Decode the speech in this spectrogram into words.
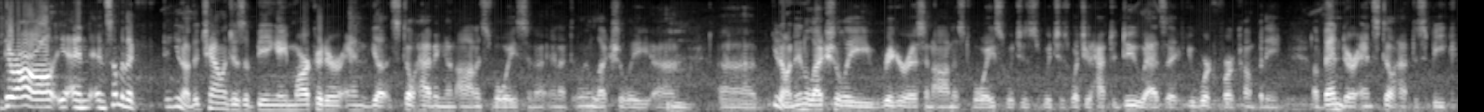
there are all and and some of the you know the challenges of being a marketer and still having an honest voice and, a, and an intellectually uh, uh, you know an intellectually rigorous and honest voice, which is which is what you have to do as a you work for a company, a vendor, and still have to speak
